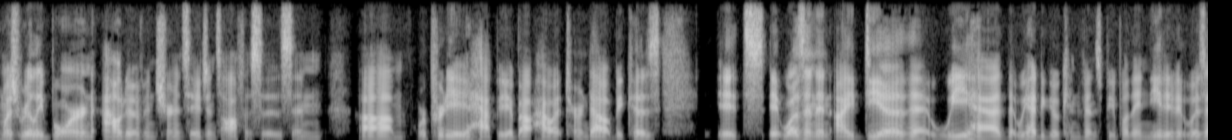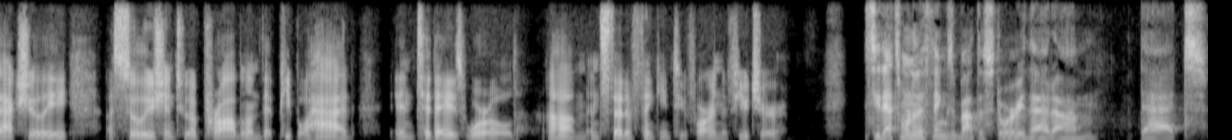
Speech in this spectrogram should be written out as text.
was really born out of insurance agents' offices, and um, we're pretty happy about how it turned out because it's it wasn't an idea that we had that we had to go convince people they needed. It was actually a solution to a problem that people had in today's world um, instead of thinking too far in the future. See, that's one of the things about the story that um, that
